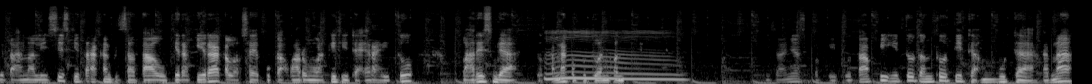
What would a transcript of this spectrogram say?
kita analisis kita akan bisa tahu kira-kira kalau saya buka warung lagi di daerah itu laris nggak? Gitu. Karena kebutuhan konsumen. Hmm. Misalnya seperti itu. Tapi itu tentu tidak mudah karena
